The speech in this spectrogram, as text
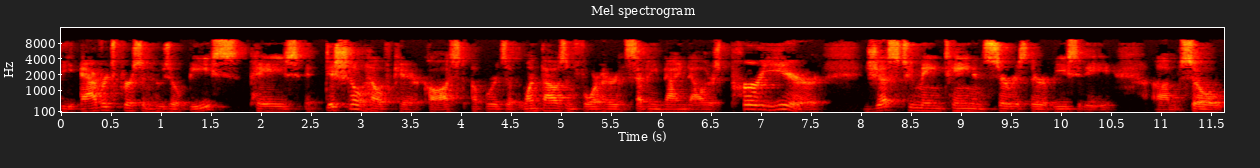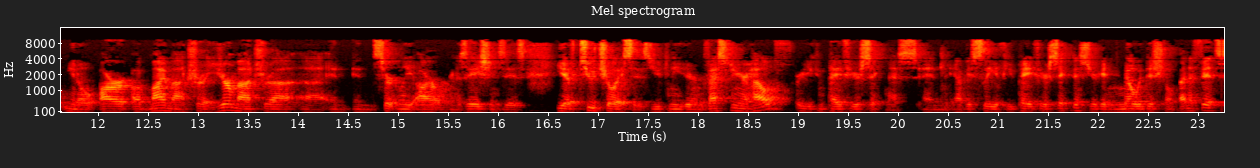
the average person who's obese pays additional healthcare cost upwards of $1,479 per year just to maintain and service their obesity. Um, so, you know, our uh, my mantra, your mantra, uh, and, and certainly our organizations is you have two choices. You can either invest in your health or you can pay for your sickness. And obviously, if you pay for your sickness, you're getting no additional benefits,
